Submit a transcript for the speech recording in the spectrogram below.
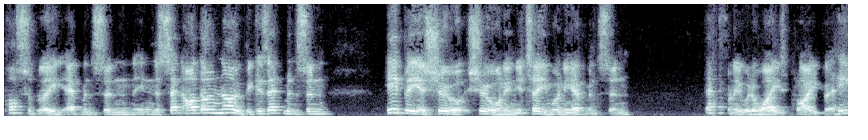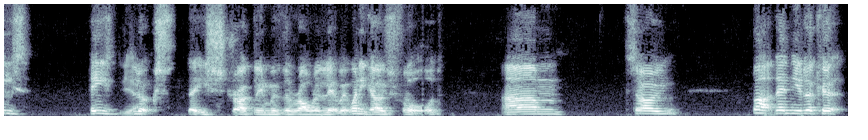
possibly Edmundson in the centre. I don't know because Edmundson, he'd be a shoe shoe on in your team, wouldn't he? Edmundson, definitely with the way he's played, but he's he yeah. looks that he's struggling with the role a little bit when he goes forward. Um, so, but then you look at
